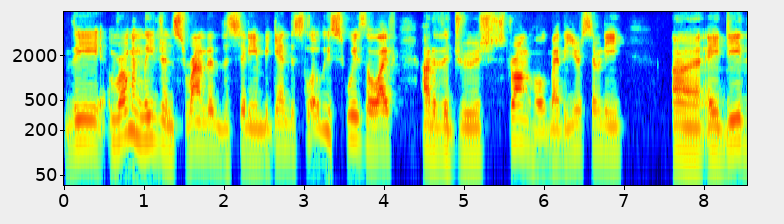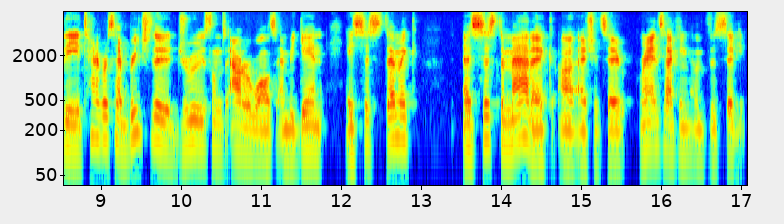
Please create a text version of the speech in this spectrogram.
The Roman legions surrounded the city and began to slowly squeeze the life out of the Jewish stronghold. By the year 70 uh, AD, the attackers had breached the Jerusalem's outer walls and began a systemic, a systematic, uh, I should say, ransacking of the city.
